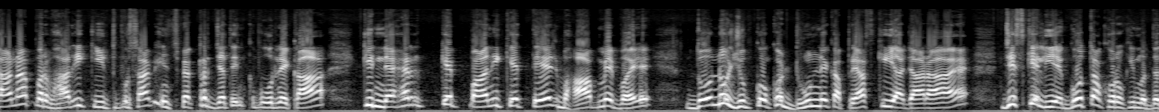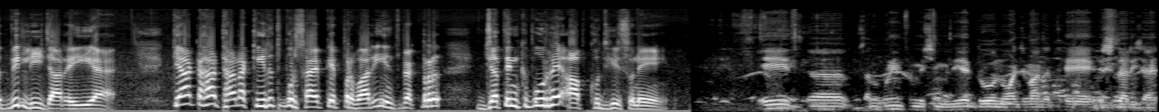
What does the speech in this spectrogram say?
थाना प्रभारी कीर्तपुर साहब। इंस्पेक्टर जतिन कपूर ने कहा कि नहर के पानी के तेज भाव में बहे दोनों युवकों को ढूँढने का प्रयास किया जा रहा है, जिसके लिए गोताखोरों की मदद भी ली जा रही है। क्या कहा थाना कीरतपुर साहब के प्रभारी इंस्पेक्टर जतिन कपूर ने, आप खुद ही सुने। ये इन्फॉर्मेशन मिली है। दो नौजवान थे, रिश्तेदारी चाहे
